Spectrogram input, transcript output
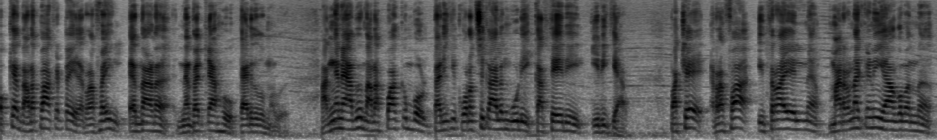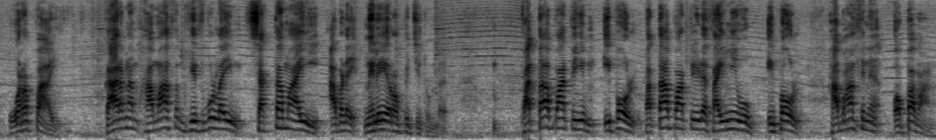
ഒക്കെ നടപ്പാക്കട്ടെ റഫേൽ എന്നാണ് നെതന്യാഹു കരുതുന്നത്. അങ്ങനെ അത് നടപ്പാക്കുമ്പോൾ തനിക്ക് കുറച്ചു കാലം കൂടി കത്തേരിയിൽ ഇരിക്കാം. പക്ഷേ റഫ ഇസ്രായേലിന് മരണക്കിണിയാകുമെന്ന് ഉറപ്പായി. കാരണം ഹമാസും ഹിസ്ബുള്ളയും ശക്തമായി അവിടെ നിലയുറപ്പിച്ചിട്ടുണ്ട്. ഫത്താ പാർട്ടിയും ഇപ്പോൾ ഫത്താ പാർട്ടിയുടെ സൈന്യവും ഇപ്പോൾ ഹമാസിന് ഒപ്പമാണ്.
